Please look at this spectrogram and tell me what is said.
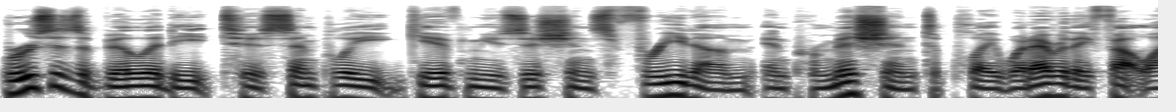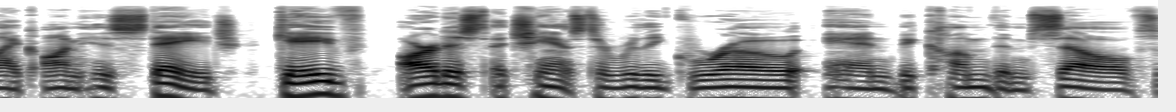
Bruce's ability to simply give musicians freedom and permission to play whatever they felt like on his stage gave artists a chance to really grow and become themselves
